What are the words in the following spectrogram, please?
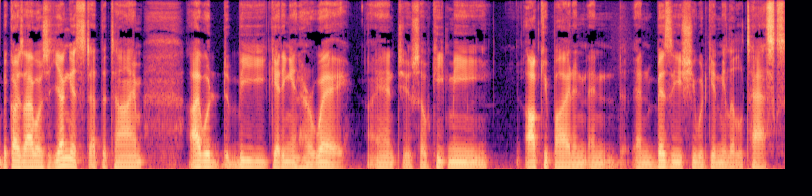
because I was youngest at the time, I would be getting in her way and to so keep me occupied and, and, and busy, she would give me little tasks.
